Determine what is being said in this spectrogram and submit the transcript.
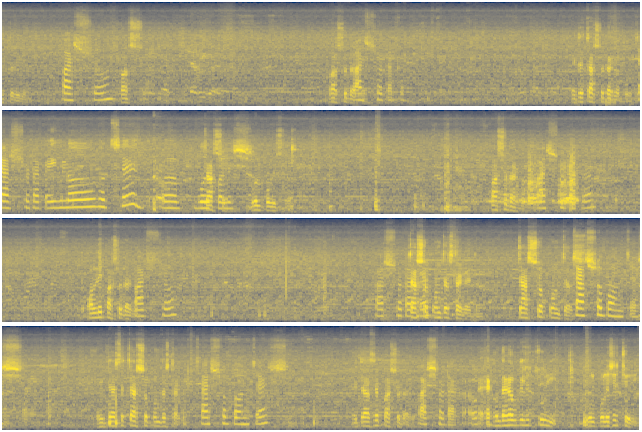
একটা ডিজাইন। পাঁচশো। পাঁচশো। পাঁচশো টাকা। পাঁচশো টাকা। এটা চারশো টাকা পড়বে। চারশো টাকা। এগুলো হচ্ছে গোল পলিশ। গোল পলিশ পাঁচশো টাকা। পাঁচশো টাকা। অনলি পাঁচশো টাকা। পাঁচশো। চারশো পঞ্চাশ টাকা এটা। চারশো পঞ্চাশ। চারশো পঞ্চাশ। এটা আছে চারশো পঞ্চাশ টাকা। চারশো পঞ্চাশ। এটা আছে পাঁচশো টাকা। পাঁচশো টাকা এখন দেখাবো কিছু চুড়ি গোল পলিশের চুড়ি।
